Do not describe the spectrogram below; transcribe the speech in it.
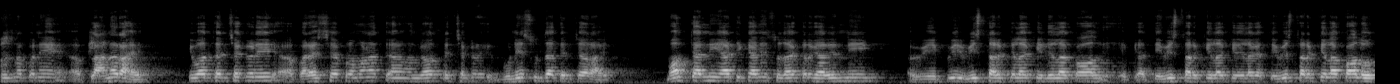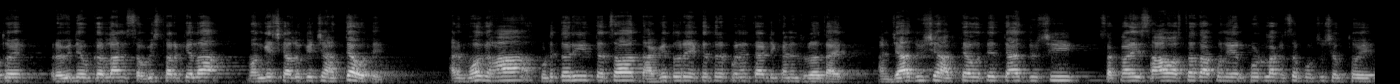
पूर्णपणे प्लॅनर आहेत किंवा त्यांच्याकडे बऱ्याचशा प्रमाणात त्या अंगावर त्यांच्याकडे गुन्हे सुद्धा त्यांच्यावर आहेत. मग त्यांनी या ठिकाणी सुधाकर गारेंनी एकवीस वीस तारखेला केलेला कॉल एक तेवीस तारखेला केलेला तेवीस तारखेला कॉल होतोय रवी देवकरला आणि सव्वीस तारखेला मंगेश कालुकेची हत्या होते. आणि मग हा कुठेतरी त्याचा धागेदोरे एकत्रपणे त्या ठिकाणी जुळत आहेत. आणि ज्या दिवशी हत्या होते त्याच दिवशी सकाळी सहा वाजताच आपण एअरपोर्टला कसं पोहोचू शकतोय?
